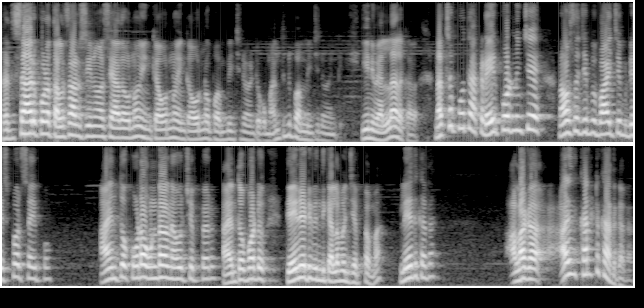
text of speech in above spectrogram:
ప్రతిసారి కూడా తలసాని శ్రీనివాస్ యాదవ్నో ఇంకెవరినో ఇంకెవరినో పంపించిన ఏంటి? ఒక మంత్రిని పంపించిన ఏంటి? ఈయన వెళ్ళాలి కదా. నచ్చపోతే అక్కడ ఎయిర్పోర్ట్ నుంచే నమస్తే చెప్పి బాయ్ చెప్పి డిస్పర్స్ అయిపో. ఆయనతో కూడా ఉండాలని ఎవరు చెప్పారు? ఆయనతో పాటు తేనేటి విందుకి వెళ్ళమని చెప్పామా? లేదు కదా. అలాగా అది కరెక్ట్ కాదు కదా.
